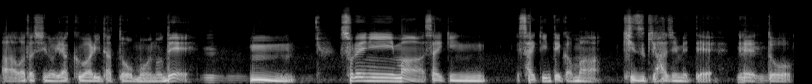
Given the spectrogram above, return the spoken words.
あ私の役割だと思うのでうん。うん。それにまあ最近最近っていうかまあ気づき始めて、うん。えっ、と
